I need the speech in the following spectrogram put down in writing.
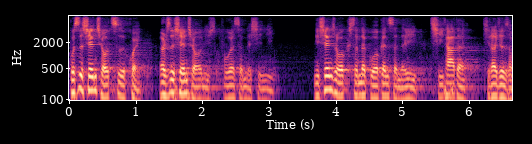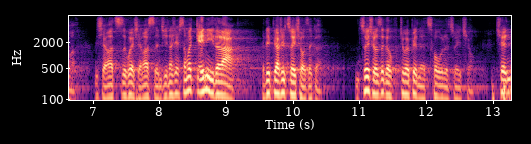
不是先求智慧，而是先求你符合神的心意。你先求神的国跟神的意，其他的，其他就是什么？你想要智慧，想要神迹，那些什么给你的啦，你不要去追求这个。你追求这个就会变成错误的追求。先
